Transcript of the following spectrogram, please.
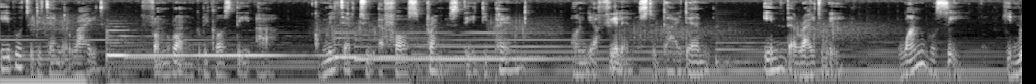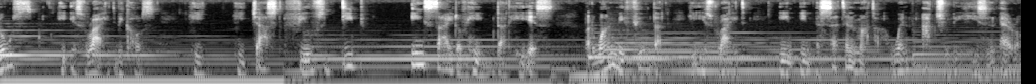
unable to determine right from wrong because they are committed to a false premise. They depend on their feelings to guide them in the right way. One will say he knows he is right because he he just feels deep inside of him that he is. But one may feel that he is right in, in a certain matter when actually he is in error.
